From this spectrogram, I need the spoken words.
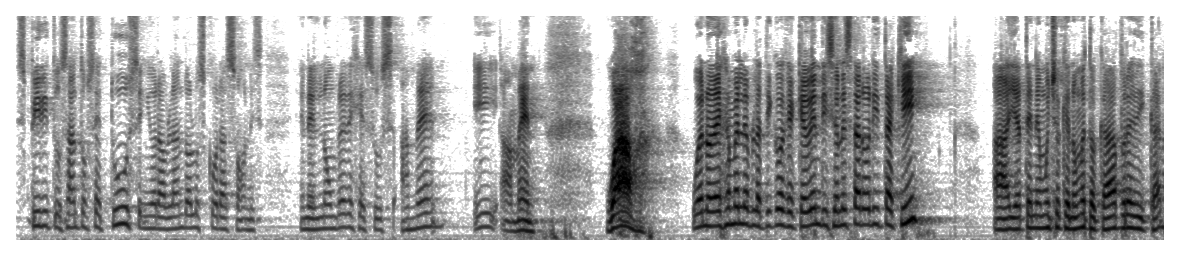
Espíritu Santo, sé tú, Señor, hablando a los corazones. En el nombre de Jesús. Amén y amén. Wow. Bueno, déjame le platico que qué bendición estar ahorita aquí. Ah, ya tenía mucho que no me tocaba predicar.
